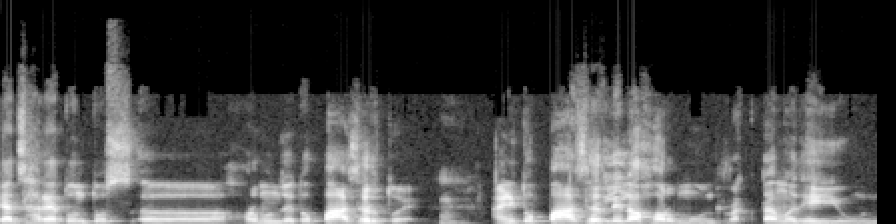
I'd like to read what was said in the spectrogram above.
त्या झऱ्यातून तो हॉर्मोन जो आहे तो पाझरतोय. आणि तो पाझरलेला हॉर्मोन रक्तामध्ये येऊन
